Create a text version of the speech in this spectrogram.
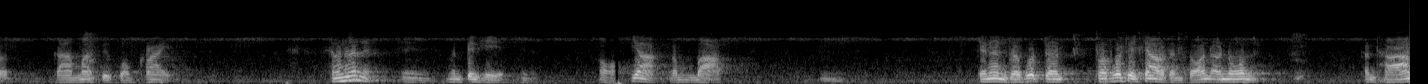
ว่ากามะคือความใคร่เท่านั้นเนี่ย มันเป็นเหตุ ออกยากลำบากฉะนั้นพระพุทธพระพุทธเจ้าท่านสอนอานนท์ท่านถาม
